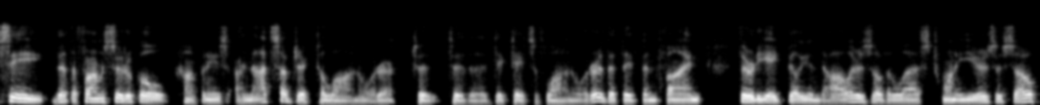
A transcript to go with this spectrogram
see that the pharmaceutical companies are not subject to law and order, to, to the dictates of law and order, that they've been fined $38 billion over the last 20 years or so,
